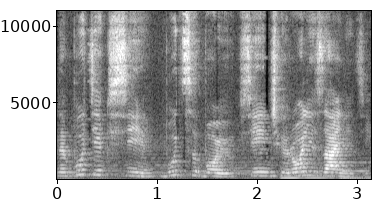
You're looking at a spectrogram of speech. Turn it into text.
Не будь як всі, будь собою, всі інші ролі зайняті.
